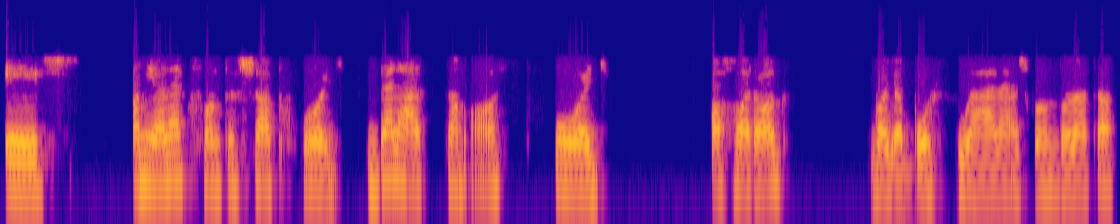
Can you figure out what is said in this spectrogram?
És ami a legfontosabb, hogy beláttam azt, hogy a harag, vagy a bosszúállás gondolata,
